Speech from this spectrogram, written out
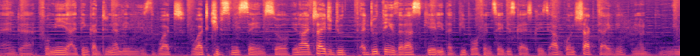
and uh, for me I think adrenaline is what what keeps me sane. So you know I try to do I do things that are scary that people often say this guy is crazy. I've gone shark diving, you know, in,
